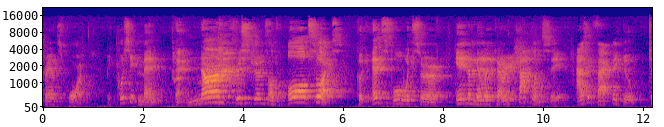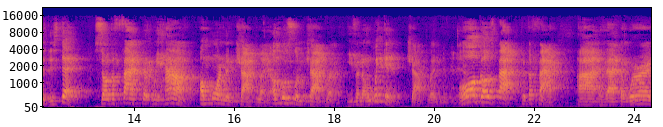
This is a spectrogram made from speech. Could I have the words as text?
transformed because it meant that non Christians of all sorts could henceforward serve in the military chaplaincy, as in fact they do to this day. So the fact that we have a Mormon chaplain, a Muslim chaplain, even a Wiccan chaplain, all goes back to the fact uh, that the word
